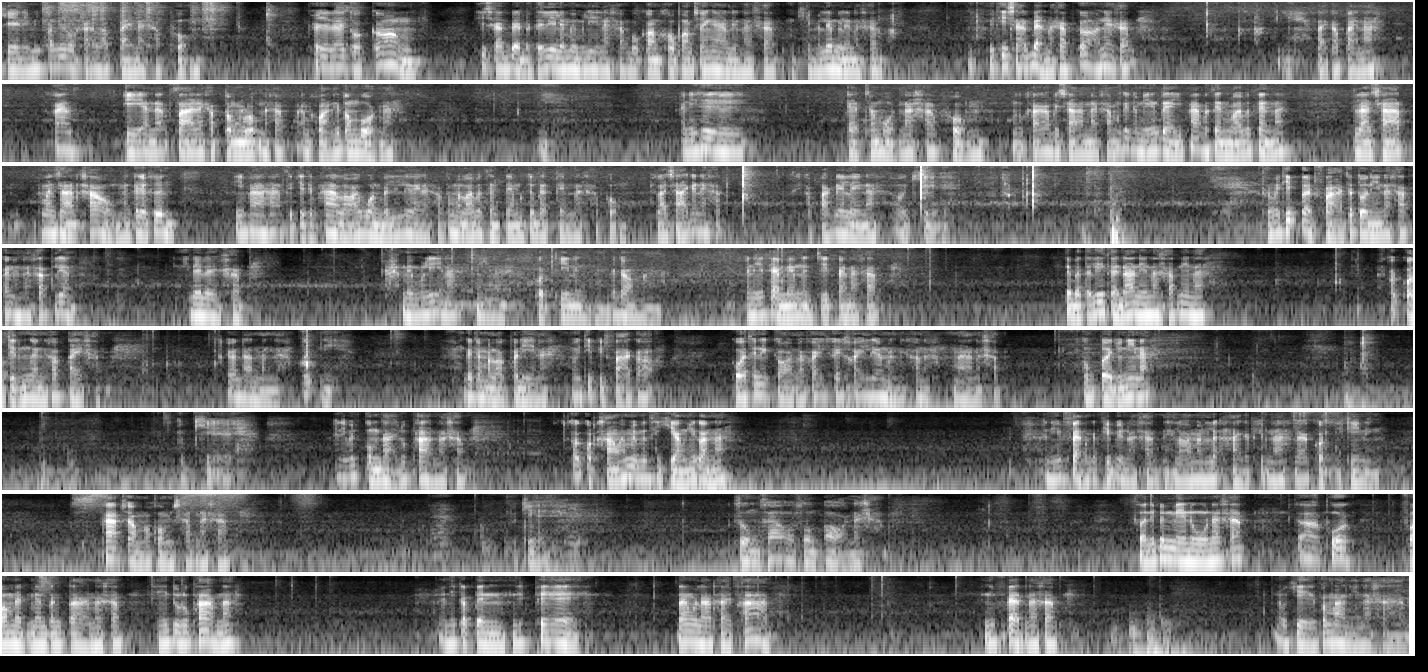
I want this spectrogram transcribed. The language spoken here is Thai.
เคนี่เป็นก้อนที่ลูกค้ารับไปนะครับผม ก็จะได้ตัวกล้องที่ชาร์จแบตแบตเตอรี่และเมมโมรี่นะครับอุปกรณ์ครบพร้อมใช้งานเลยนะครับโอเคมาเริ่มกันเลยนะครับ วิธีชาร์จแบตนะครับ ก็เนี่ยครับใส่เข้าไปนะก็อัน A อันด้านซ้ายนะครับ ตรงลบนะครับ อันขวาที่ตรงบวกนะนี่อันนี้คือแบตจะหมดนะครับ ผมลูกค้าก็ไปชาร์จนะครับ มันก็จะมีตั้งแต่ยี่สิบห้าเปอร์เซ็นต์ร้อยเปอร์เซ็นต์นะเวลาชาร์จ ถ้ามันชาร์จเข้ามันก็จะขึ้นยี่ห้าห้าสิบเจ็ดสิบห้าร้อยวนไปเรื่อยๆนะครับ ถ้ามันร้อยเปอร์เซ็นต์เต็มก็คือแบตเต็มนะครับผมเวลาชาร์จกันนะครับใส่กับปลั๊กได้เลยนะ โอเคส่วนวิธีเปิดฝาเจ้าตัวนี้นะครับก็นี่นะครับ เลื่อนนี่ได้เลยครับเมมโมรี่นะ นี่นะ กดทีหนึ่งก็จะออกมา อันนี้แถมเมมหนึ่งจิกไปนะครับ แต่แบตเตอรี่ใส่ด้านนี้นะครับ นี่นะ ก็กดสีน้ำเงินเข้าไปครับ ก็ดันมันนะปึ๊บนี่มันก็จะมาล็อกพอดีนะวิธีปิดฝาก็กดไว้สนิทก่อนแล้วค่อยค่อยๆเลื่อนมันเข้านะมานะครับ ผมเปิดอยู่นี่นะ โอเค อันนี้เป็นปุ่มถ่ายรูปภาพนะครับ ก็กดค้างให้มันเป็นสีเขียวนี้ก่อนนะ อันนี้แฟลชมันกระพริบอยู่นะครับนี่ร้อยมันเลอะหายกระพริบนะ แล้วก็กดอีกทีหนึ่ง ภาพจะออกมาคมชัดนะครับ เคซูมเข้าซูมออกนะครับ ส่วนนี้เป็นเมนูนะครับ ก็พวกฟอร์แมตเมมต่างๆนะครับอันนี้ดูรูปภาพนะ อันนี้ก็เป็นดิสเพย์ตั้งเวลาถ่ายภาพ อันนี้แฟลชนะครับ โอเคประมาณนี้นะครับ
